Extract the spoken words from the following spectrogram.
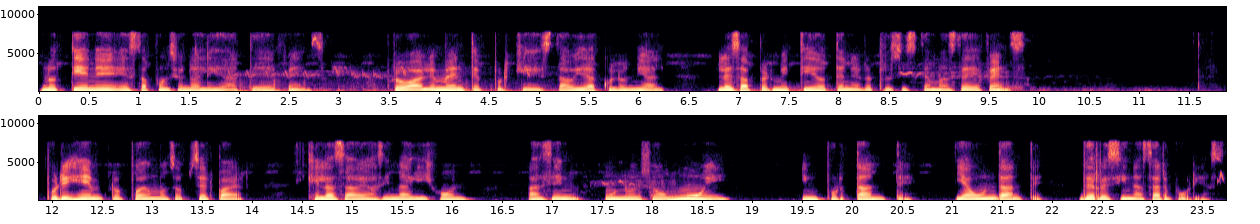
no tiene esta funcionalidad de defensa, probablemente porque esta vida colonial les ha permitido tener otros sistemas de defensa. Por ejemplo, podemos observar que las abejas sin aguijón hacen un uso muy importante y abundante de resinas arbóreas.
